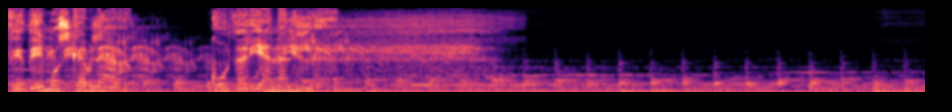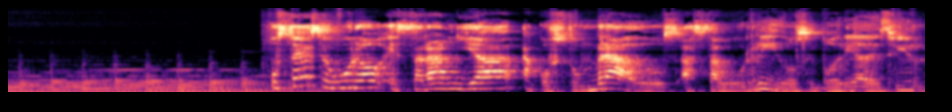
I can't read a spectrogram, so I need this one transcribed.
Tenemos que hablar con Lira. Ustedes seguro estarán ya acostumbrados, hasta aburridos, se podría decir,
